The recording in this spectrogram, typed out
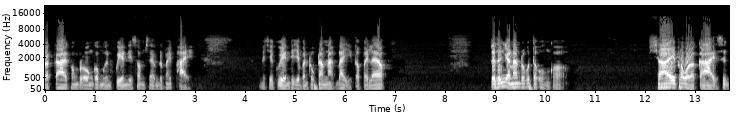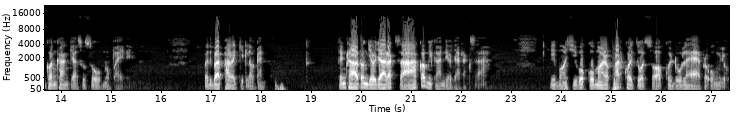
ร่างกายของพระองค์ก็เหมือนเกวียนที่ซ่อมแซมด้วยไม้ไผ่ ไม่ใช่เกวียนที่จะบรรทุกน้ำหนักได้อีกต่อไปแล้ว แต่ถึงอย่างนั้นพระพุทธองค์ก็ ใช้พระวรากายซึ่งค่อนข้างจะสุดโทมลงไปเนี่ยปฏิบัติภารกิจเหล่านั้น ถึงคราวต้องเยียวยารักษาก็มีการเยียวยารักษา มีหมอชีวกโกมารพัฒคอยตรวจสอบคอยดูแลพระองค์อยู่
